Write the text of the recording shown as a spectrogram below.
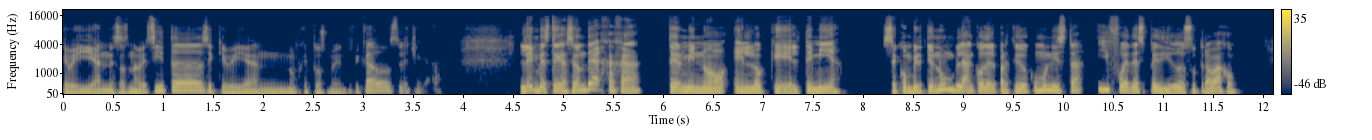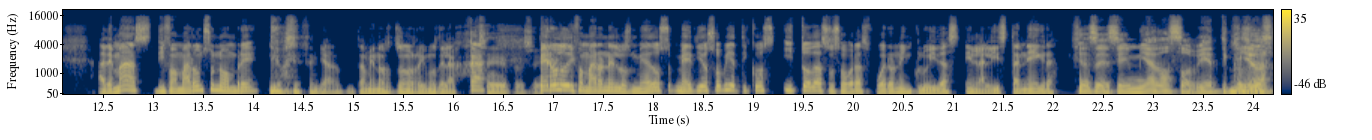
que veían esas navecitas y que veían objetos no identificados, la chingada. La investigación de Ajaja terminó en lo que él temía. Se convirtió en un blanco del Partido Comunista y fue despedido de su trabajo. Además, difamaron su nombre. Digo, ya también nosotros nos reímos de la jaja. Sí, pues sí. Pero lo difamaron en los medios, medios soviéticos y todas sus obras fueron incluidas en la lista negra. Ya sé decir miedos soviéticos. Miedos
